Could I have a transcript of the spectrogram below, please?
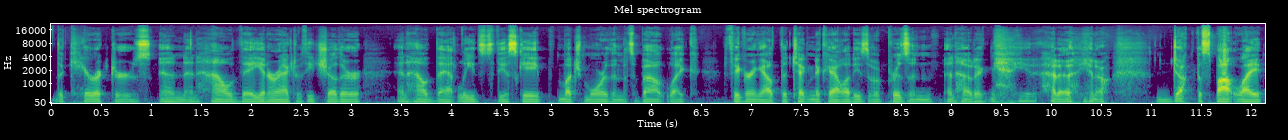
the characters and, and how they interact with each other and how that leads to the escape much more than it's about like figuring out the technicalities of a prison and how to how to you know duck the spotlight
